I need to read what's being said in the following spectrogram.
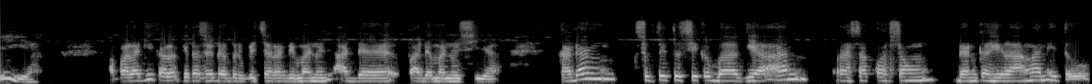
Iya. Apalagi kalau kita sudah berbicara di manu ada pada manusia. Kadang substitusi kebahagiaan rasa kosong dan kehilangan itu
